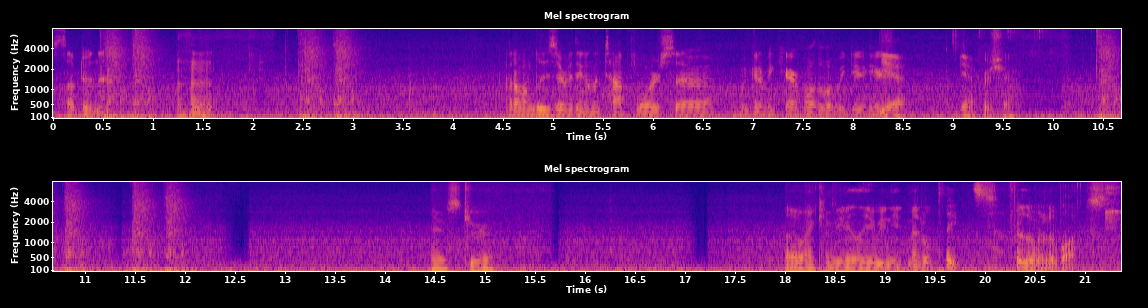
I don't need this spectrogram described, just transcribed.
Stop doing that. I don't want to lose everything on the top floor, so we gotta be careful with what we do here. yeah. Yeah, for sure. There's Drew. Oh, and conveniently we need metal plates for the window blocks.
